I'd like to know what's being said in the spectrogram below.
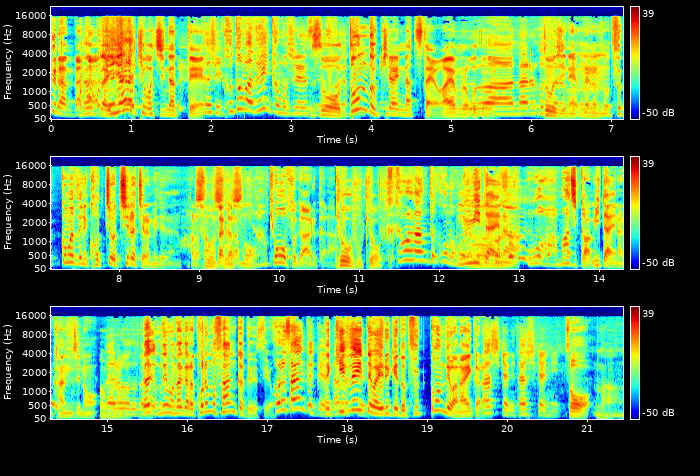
クなんだてなんか嫌な気持ちになって。確かに言葉出んかもしれんですね。そうれどんどん嫌いになってたよあやむのことうがわーなるほど当時ね。だからそう突っ込まずにこっちをチラチラ見てたの原さんは。そうそうそう。だからもう恐怖があるから。恐怖恐怖。関わらんとこの方が。みたいな。うわマジかみたいな感じの。なるほどでもだからこれも三角ですよ。これ三角やなで気づいてはいるけど突っ込んではないから。確かに確かに。そう。な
